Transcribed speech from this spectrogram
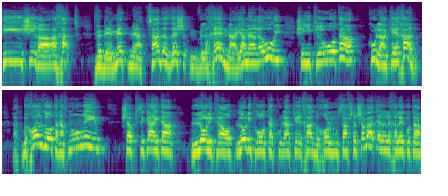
היא שירה אחת. ובאמת מהצד הזה, ש... ולכן היה מהראוי שיקראו אותה כולה כאחד. רק בכל זאת אנחנו אומרים שהפסיקה הייתה לא לקרוא, לא לקרוא אותה כולה כאחד בכל מוסף של שבת, אלא לחלק אותה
